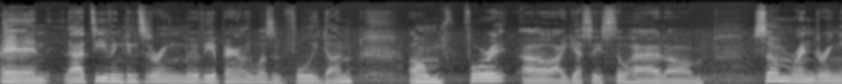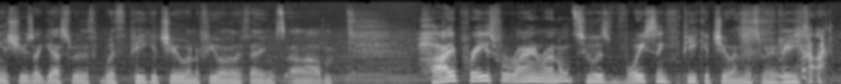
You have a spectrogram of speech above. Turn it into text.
and that's even considering the movie apparently wasn't fully done um, for it. Uh, I guess they still had um, some rendering issues, I guess, with with Pikachu and a few other things. Um, high praise for Ryan Reynolds, who is voicing Pikachu in this movie.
